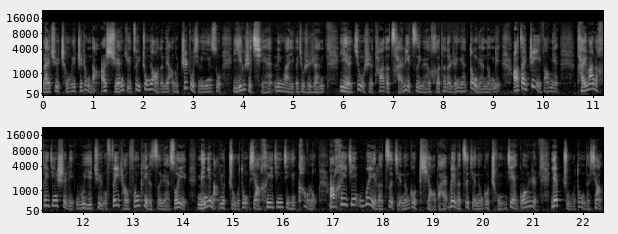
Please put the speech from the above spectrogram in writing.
来去成为执政党，而选举最重要的两个支。支柱性因素，一个是钱，另外一个就是人，也就是他的财力资源和他的人员动员能力。而在这一方面，台湾的黑金势力无疑具有非常丰沛的资源，所以民进党又主动向黑金进行靠拢。而黑金为了自己能够漂白，为了自己能够重见光日，也主动的向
